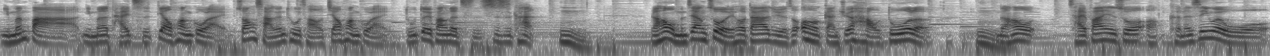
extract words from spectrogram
你们把你们的台词调换过来，装傻跟吐槽交换过来，读对方的词试试看。”嗯然后我们这样做了以后，大家就觉得说：“哦，感觉好多了。”嗯，然后才发现说，哦，可能是因为我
